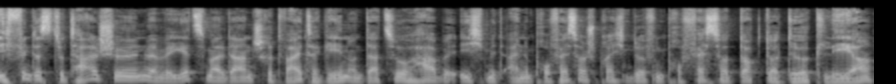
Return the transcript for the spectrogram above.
Ich finde es total schön, wenn wir jetzt mal da einen Schritt weitergehen. Und dazu habe ich mit einem Professor sprechen dürfen, Professor Dr. Dirk Lehr.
